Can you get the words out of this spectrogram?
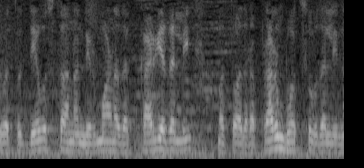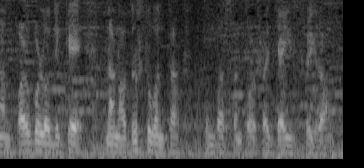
ಇವತ್ತು ದೇವಸ್ಥಾನ ನಿರ್ಮಾಣದ ಕಾರ್ಯದಲ್ಲಿ ಮತ್ತು ಅದರ ಪ್ರಾರಂಭೋತ್ಸವದಲ್ಲಿ ನಾನು ಪಾಲ್ಗೊಳ್ಳೋದಕ್ಕೆ ನಾನು ಅದೃಷ್ಟವಂತ. ತುಂಬ ಸಂತೋಷ. ಜೈ ಶ್ರೀರಾಮ್.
